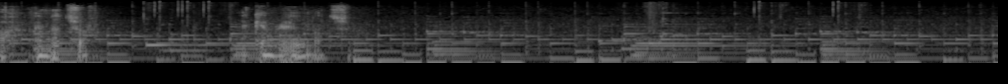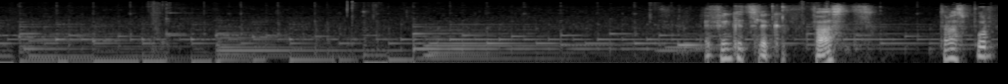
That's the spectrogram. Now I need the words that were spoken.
oh, I'm not sure. Like I'm really not sure. Think it's like fast transport,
